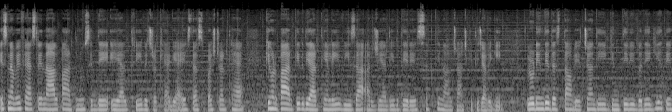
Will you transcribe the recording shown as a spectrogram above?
ਇਸ ਨਵੇਂ ਫੈਸਲੇ ਨਾਲ ਭਾਰਤ ਨੂੰ ਸਿੱਧੇ AL3 ਵਿੱਚ ਰੱਖਿਆ ਗਿਆ ਹੈ। ਇਸ ਦਾ ਸਪਸ਼ਟ ਅਰਥ ਹੈ ਕਿ ਹੁਣ ਭਾਰਤੀ ਵਿਦਿਆਰਥੀਆਂ ਲਈ ਵੀਜ਼ਾ ਅਰਜ਼ੀਆਂ ਦੀ ਵਧੇਰੇ ਸਖਤੀ ਨਾਲ ਜਾਂਚ ਕੀਤੀ ਜਾਵੇਗੀ। ਲੋੜੀਂਦੇ ਦਸਤਾਵੇਜ਼ਾਂ ਦੀ ਗਿਣਤੀ ਵੀ ਵਧੇਗੀ ਅਤੇ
